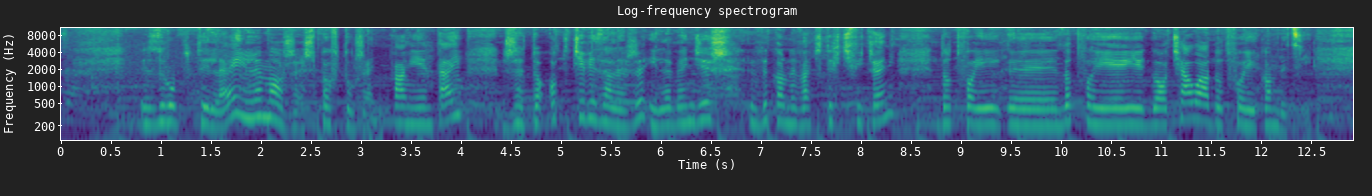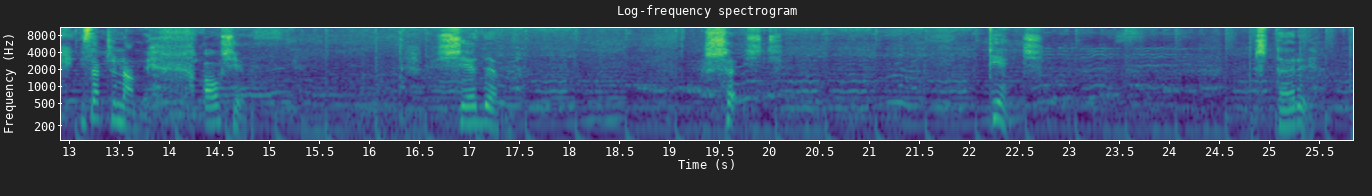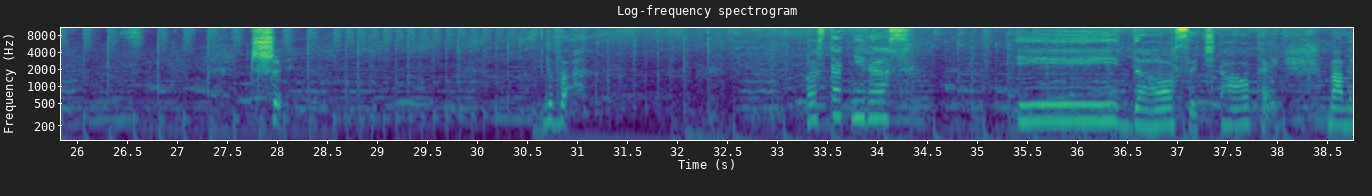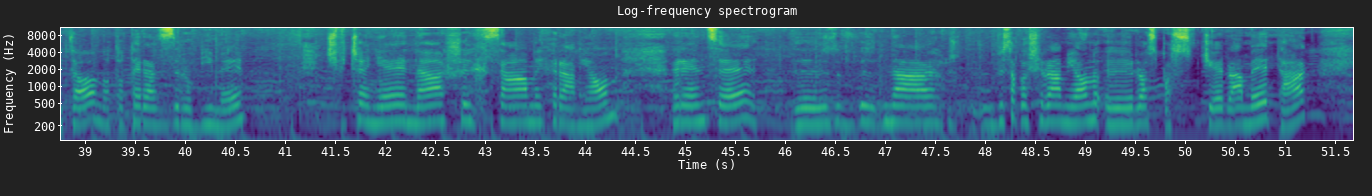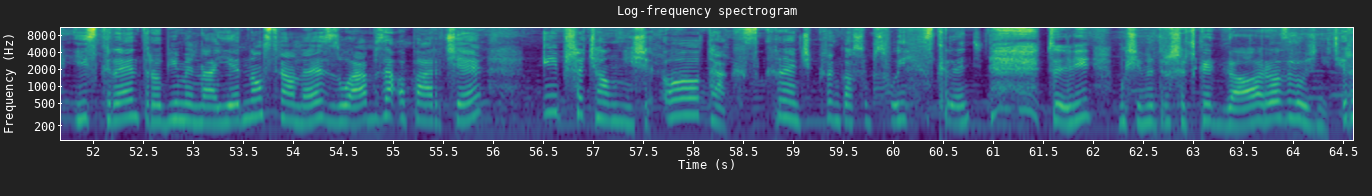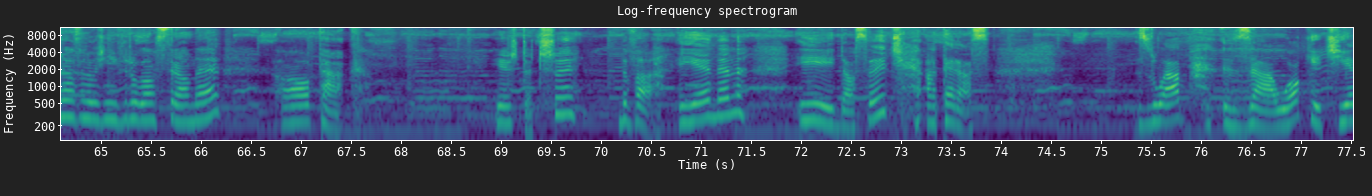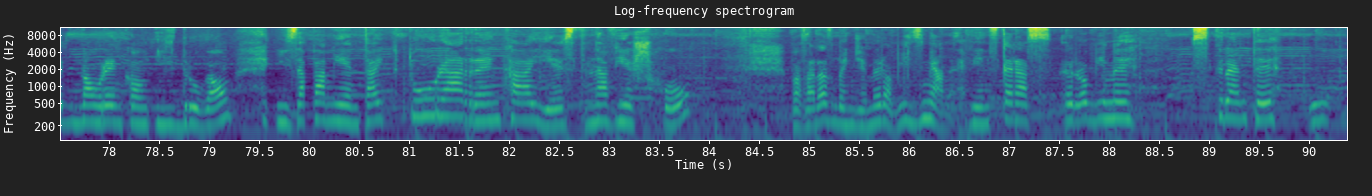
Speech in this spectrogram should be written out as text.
Zrób tyle, ile możesz powtórzeń. Pamiętaj, że to od ciebie zależy, ile będziesz wykonywać tych ćwiczeń do, twojej, e, do twojego ciała, do twojej kondycji. I zaczynamy. 8, 7, 6, 5, 4, dwa. Ostatni raz. I dosyć. Okej. Mamy to. No to teraz zrobimy ćwiczenie naszych samych ramion. Ręce y, na wysokość ramion y, rozpościeramy, tak? I skręt robimy na jedną stronę, złap za oparcie i przeciągnij się. O tak, skręć kręgosłup swój, skręć. Czyli musimy troszeczkę go rozluźnić. Rozluźnij w drugą stronę. O tak. Jeszcze trzy, dwa, jeden i dosyć. A teraz złap za łokieć jedną ręką i drugą i zapamiętaj, która ręka jest na wierzchu, bo zaraz będziemy robić zmianę. Więc teraz robimy skręty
